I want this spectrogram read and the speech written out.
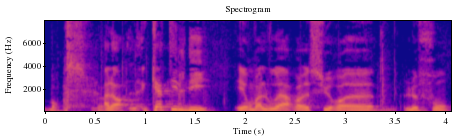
Bon. Alors, qu'a-t-il dit? Et on va le voir euh, sur euh, le fond.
